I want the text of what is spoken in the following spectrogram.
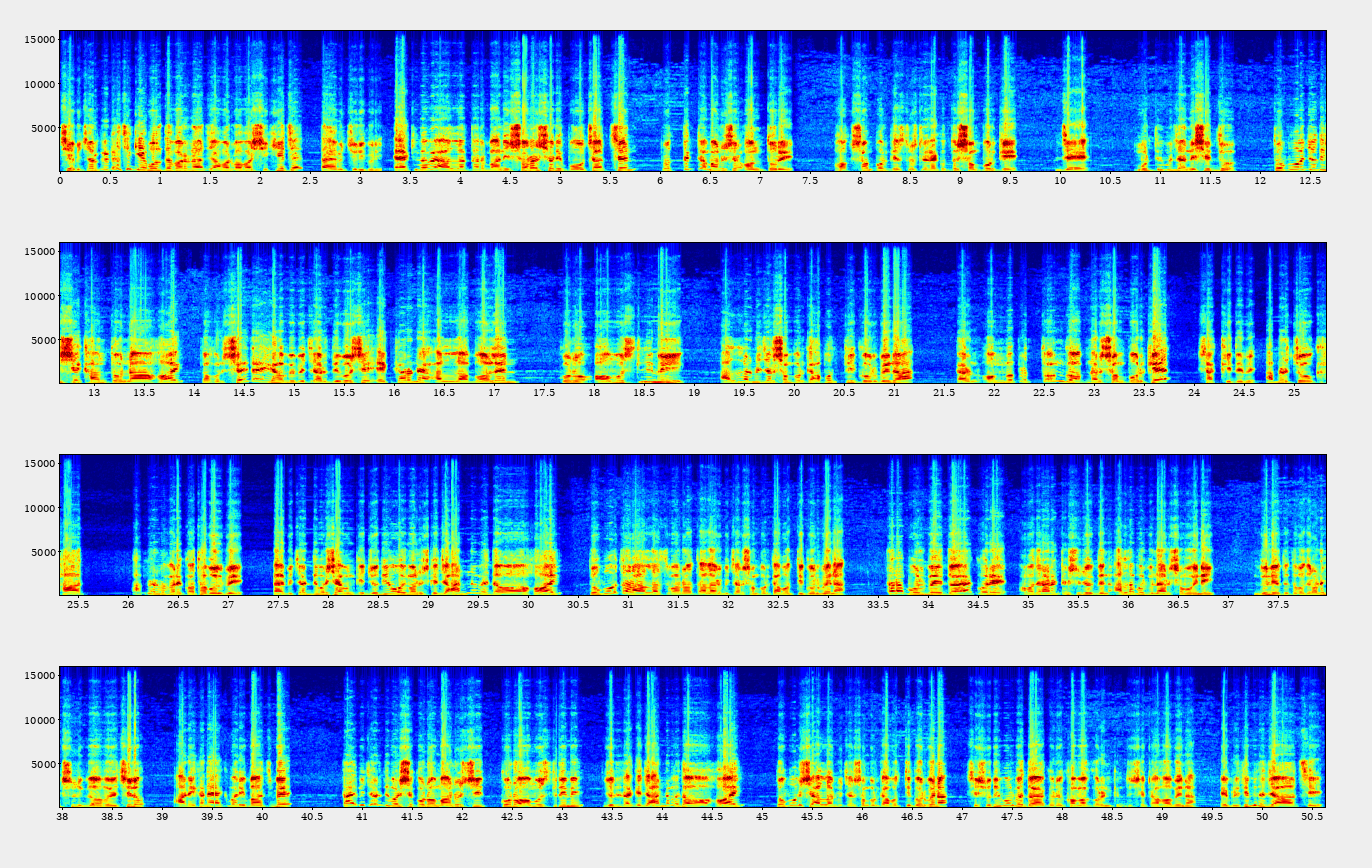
সে বিচারকের কাছে গিয়ে বলতে পারে না যে, আমার বাবা শিখিয়েছে, তাই আমি চুরি করি। একইভাবে আল্লাহ তার বাণী সরাসরি পৌঁছাচ্ছেন প্রত্যেকটা মানুষের অন্তরে। হক সম্পর্কে একত্র সম্পর্কে যে মূর্তি পূজা নিষিদ্ধ তবুও যদি সে ক্ষান্ত না হয়, তখন সেটাই হবে বিচার দিবসে। এ কারণে আল্লাহ বলেন, কোন অমুসলিমই আল্লাহর বিচার সম্পর্কে আপত্তি করবে না, কারণ অঙ্গ প্রত্যঙ্গ আপনার সম্পর্কে সাক্ষী দেবে। আপনার চোখ, হাত, আপনার ব্যাপারে কথা বলবে। তাই বিচার দিবসে এমনকি যদিও ওই মানুষকে জাহান নামে দেওয়া হয়, তবুও তারা আল্লাহ সুবাহ তাল্লাহর বিচার সম্পর্কে আপত্তি করবে না। তারা বলবে, দয়া করে আমাদের আরেকটা সুযোগ দেন। আল্লাহ বলবেন, আর সময় নেই। দুনিয়াতে তোমাদের অনেক সুযোগ দেওয়া হয়েছিল, আর এখানে একবারই বাঁচবে। তাই বিচার দিবসে কোনো মানসিক কোনো অমুসলিমই যদি তাকে জাহান নামে দেওয়া হয়, তবুও সে আল্লাহর বিচার সম্পর্কে আপত্তি করবে না। সে শুধুই বলবে, দয়া করে ক্ষমা করেন, কিন্তু সেটা হবে না। এই পৃথিবীতে যা আছে,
